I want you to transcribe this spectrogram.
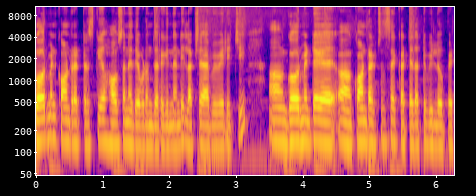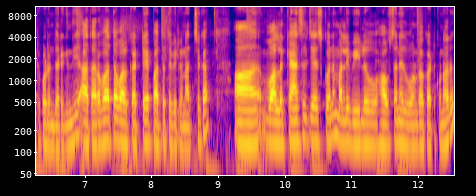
గవర్నమెంట్ కాంట్రాక్టర్స్కి హౌస్ అనేది ఇవ్వడం జరిగిందండి. లక్ష యాభై వేలు ఇచ్చి గవర్నమెంటే కాంట్రాక్టర్సే కట్టేటట్టు వీళ్ళు పెట్టుకోవడం జరిగింది. ఆ తర్వాత వాళ్ళు కట్టే పద్ధతి వీళ్ళకి నచ్చక వాళ్ళు క్యాన్సిల్ చేసుకొని మళ్ళీ వీళ్ళు హౌస్ అనేది ఓన్గా కట్టుకున్నారు.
